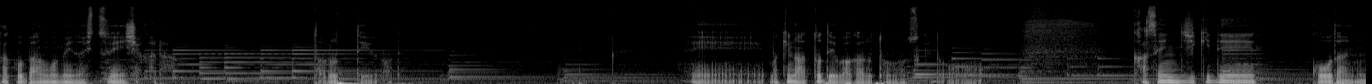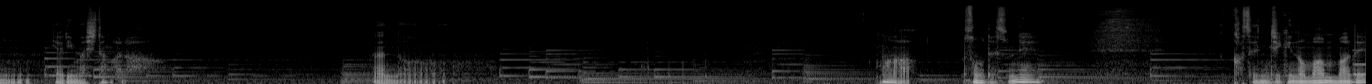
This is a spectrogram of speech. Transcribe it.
各番組の出演者から撮るっていうので。えー、まあ昨日後でわかると思うんですけど河川敷で講談やりましたからあのまあそうですね。河川敷のまんまで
